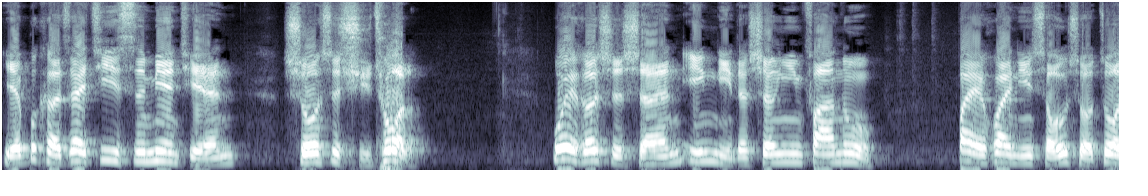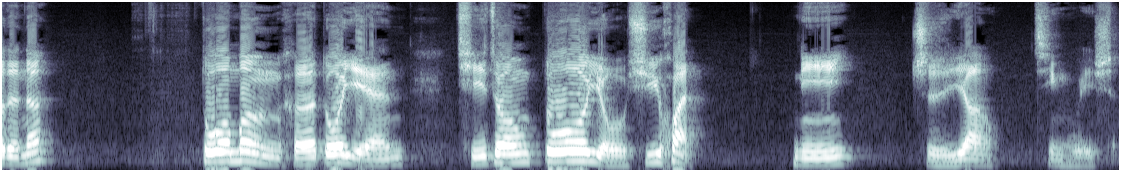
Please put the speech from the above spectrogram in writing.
也不可在祭司面前说是许错了。为何使神因你的声音发怒，败坏你手所做的呢？多梦和多言，其中多有虚幻。你只要敬畏神。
